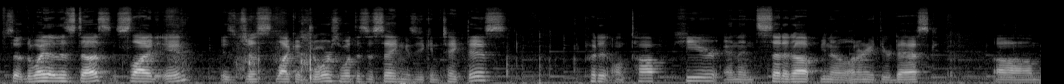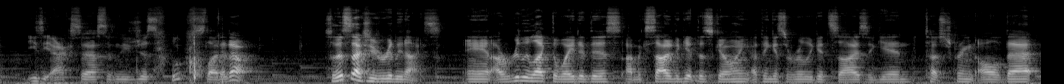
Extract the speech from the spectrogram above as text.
So the way that this does slide in is just like a drawer. So what this is saying is you can take this, put it on top here, and then set it up, you know, underneath your desk. Um, easy access, and you just slide it out. So this is actually really nice and I really like the weight of this. I'm excited to get this going. I think it's a really good size. Again, touchscreen, all of that.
